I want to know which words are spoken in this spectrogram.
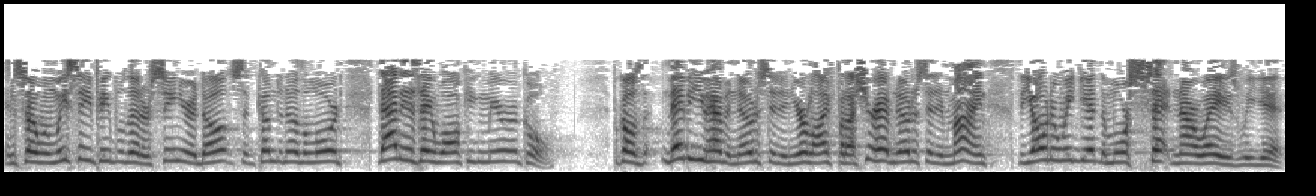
And so when we see people that are senior adults that come to know the Lord, that is a walking miracle. Because maybe you haven't noticed it in your life, but I sure have noticed it in mine. The older we get, the more set in our ways we get.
